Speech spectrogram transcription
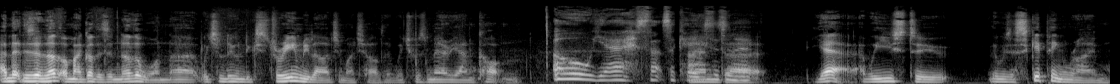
And there's another. Oh my God! There's another one uh, which loomed extremely large in my childhood, which was Mary Ann Cotton. Oh yes, that's a case, and isn't uh, it? yeah, we used to. There was a skipping rhyme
